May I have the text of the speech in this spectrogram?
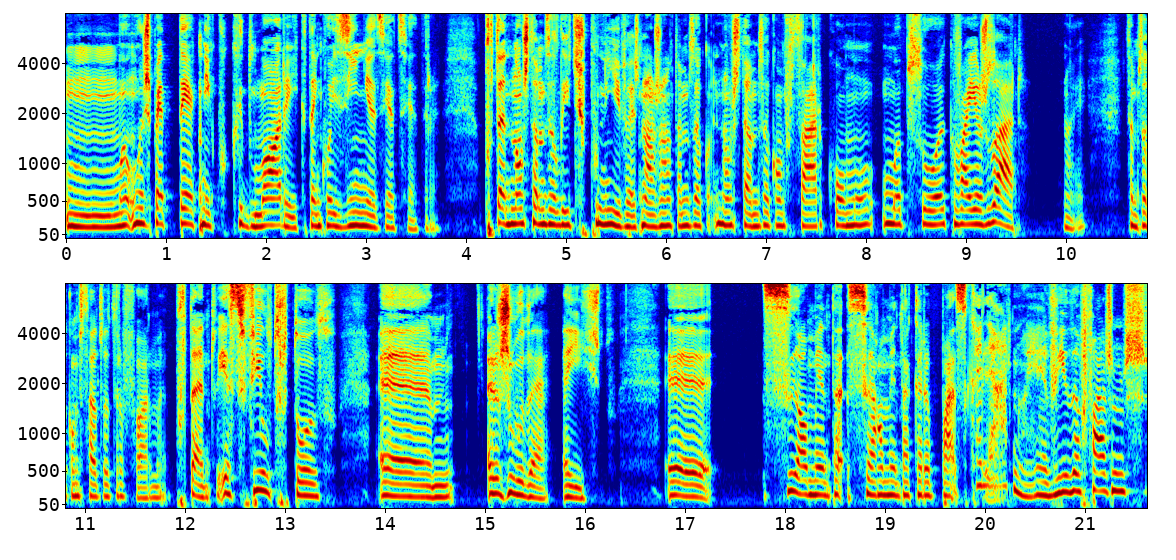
um, um aspecto técnico que demora e que tem coisinhas e etc. Portanto, não estamos ali disponíveis, nós não estamos a, não estamos a conversar como uma pessoa que vai ajudar. Não é? Estamos a conversar de outra forma. Portanto, esse filtro todo uh, ajuda a isto. Uh, se aumenta, se aumenta a carapaça, se calhar, não é? A vida faz-nos,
